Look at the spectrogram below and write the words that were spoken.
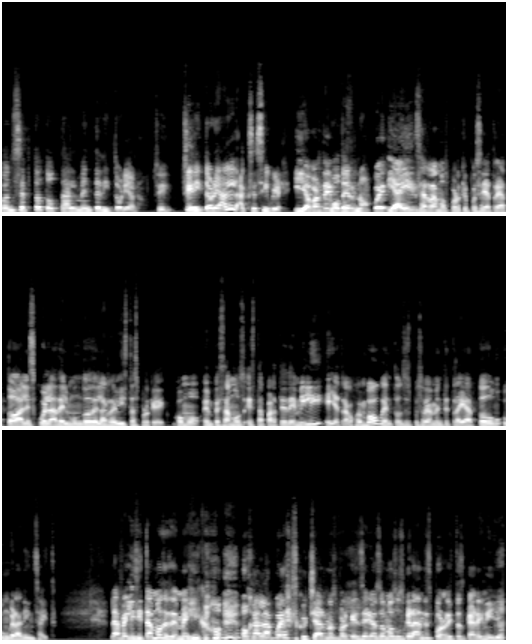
Concepto totalmente editorial. Sí. Editorial accesible. Y aparte. Moderno. Pues, pues, y ahí cerramos porque pues ella traía toda la escuela del mundo de las revistas, porque como empezamos esta parte de Emily, ella trabajó en Vogue, entonces pues obviamente traía todo un gran insight. La felicitamos desde México. Ojalá pueda escucharnos porque en serio somos sus grandes porritos, Karen y yo.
